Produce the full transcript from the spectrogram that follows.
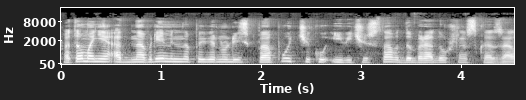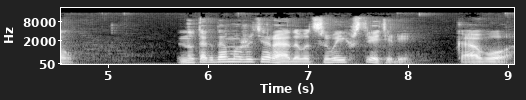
Потом они одновременно повернулись к попутчику, и Вячеслав добродушно сказал: "Ну тогда можете радоваться, вы их встретили". "Кого?"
